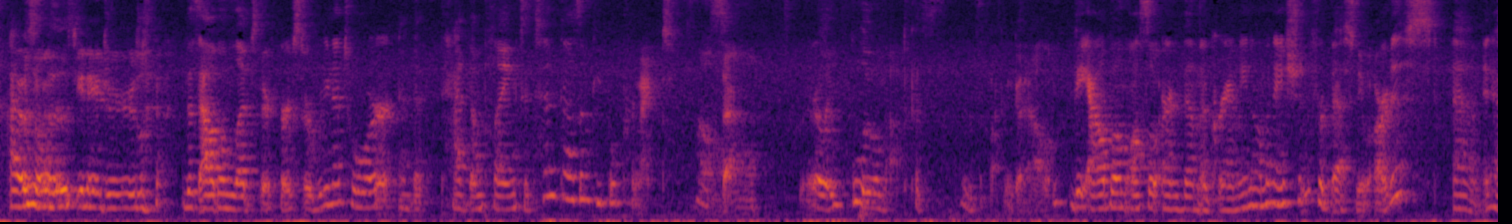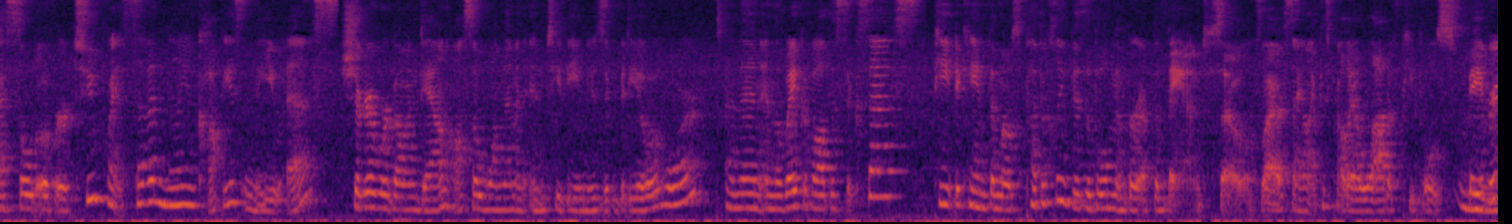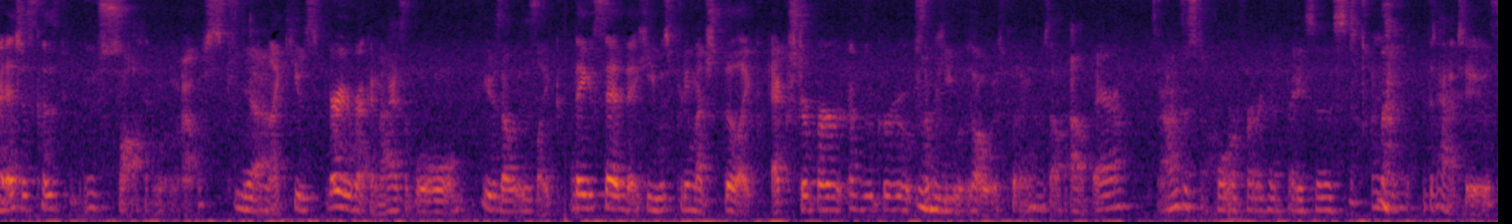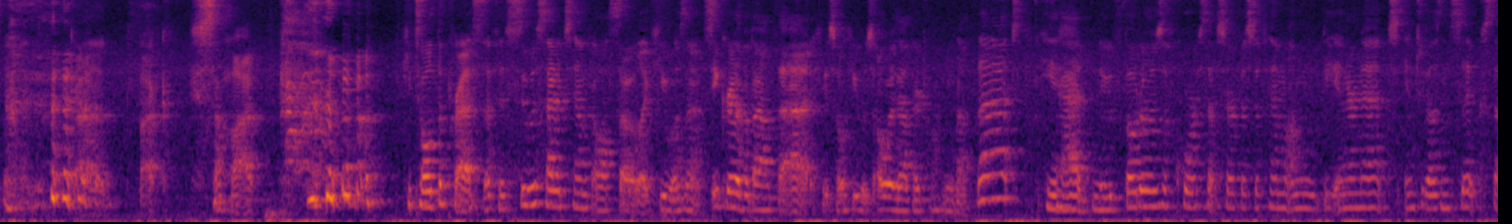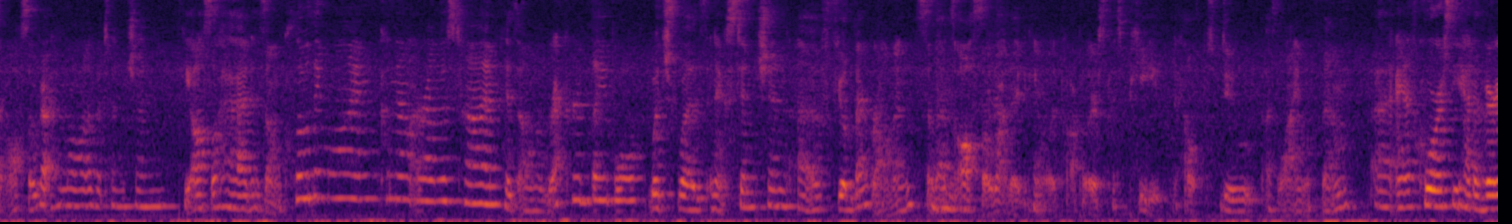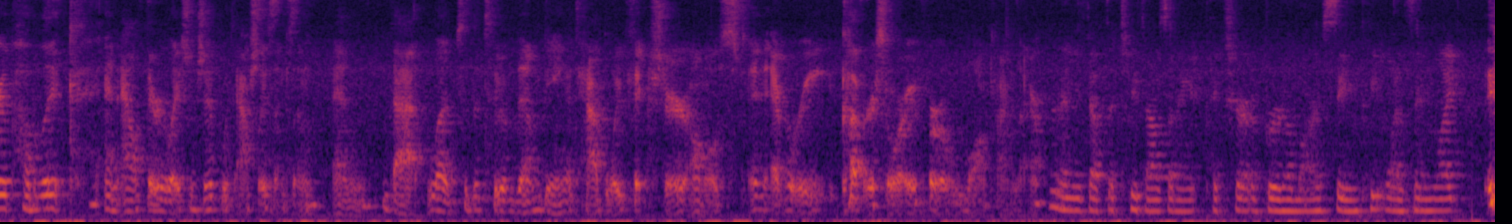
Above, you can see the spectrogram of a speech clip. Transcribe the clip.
I was one of those teenagers. This album led to their first arena tour and that had them playing to 10,000 people per night. Aw. So, it really blew them up because It's a fucking good album. The album also earned them a Grammy nomination for Best New Artist. Um, it has sold over 2.7 million copies in the US. Sugar We're Going Down also won them an MTV Music Video Award. And then, in the wake of all the success, Pete became the most publicly visible member of the band. So that's why I was saying like he's probably a lot of people's favorite. It's just because you saw him the most. Yeah. And, like he was very recognizable. He was always like they said that he was pretty much the like extrovert of the group, so Mhm. he was always putting himself out there. So, I'm just a whore for a good bassist. The tattoos. God, fuck, he's so hot. he told the press of his suicide attempt. Also, like he wasn't secretive about that. He, so he was always out there talking about that. He had nude photos, of course, that surfaced of him on the internet in 2006 that also got him a lot of attention. He also had his own clothing line come out around this time, his own record label, which was an extension of Fueled by Ramen. So that's Mhm. also why they became really popular, is because Pete helped do a line with them. Uh, and of course, he had a very public and out there relationship with Ashlee Simpson, and that led to the two of them being a tabloid fixture almost in every cover story for a long time there. And then you've got the 2008 picture of Bruno Mars seeing Pete Wensing like,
